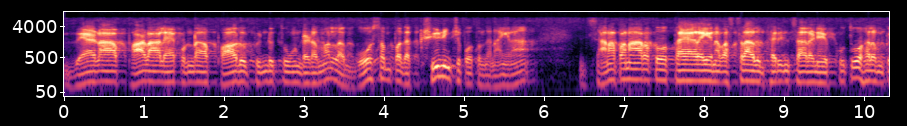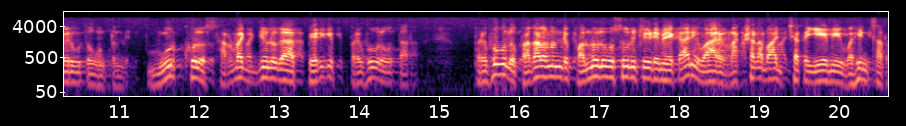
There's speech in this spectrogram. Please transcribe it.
వేళా పాడా లేకుండా పాలు పిండుతూ ఉండడం వల్ల గోసంపద క్షీణించిపోతుంది నాయన. జనపనారతో తయారైన వస్త్రాలు ధరించాలనే కుతూహలం పెరుగుతూ ఉంటుంది. మూర్ఖులు సర్వజ్ఞులుగా పెరిగి ప్రభువులవుతారు. ప్రభువులు ప్రజల నుండి పన్నులు వసూలు చేయడమే కాని వారి రక్షణ బాధ్యత ఏమీ వహించరు.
